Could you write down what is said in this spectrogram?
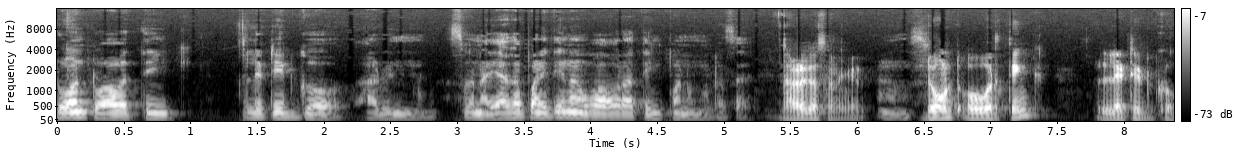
don't over think let it go அப்படின்னு. ஸோ நான் எதை பண்ணித்தையும் நான் ஓவராக திங்க் பண்ண மாட்டேன் சார் அழகாக சொன்னீங்க. Don't over think let it go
